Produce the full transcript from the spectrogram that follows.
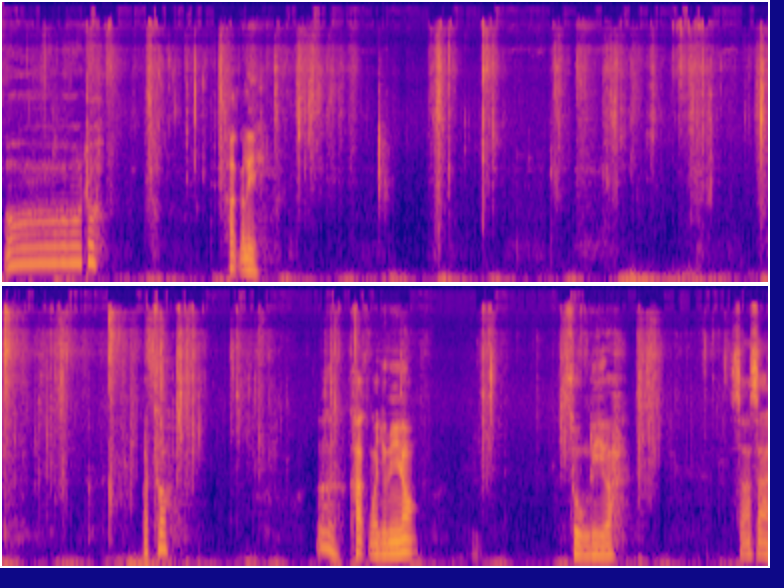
โอ้โถคักเลยปะโถเออคักมาอยู่นี่เนาะสูงดีวะสร้างสร้าง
